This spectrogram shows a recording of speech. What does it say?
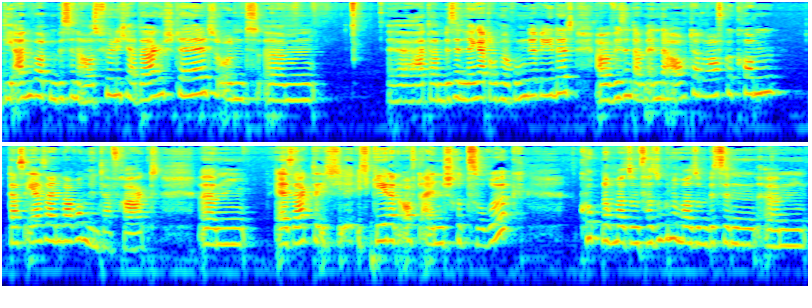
die Antwort ein bisschen ausführlicher dargestellt und ähm, er hat da ein bisschen länger drum herum geredet. Aber wir sind am Ende auch darauf gekommen, dass er sein Warum hinterfragt. Ähm, er sagte, ich, ich gehe dann oft einen Schritt zurück, guck noch mal so, versuche noch so ein bisschen ähm,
